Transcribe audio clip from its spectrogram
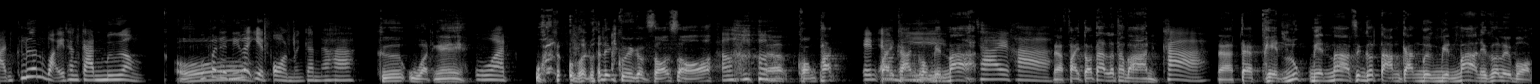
านเคลื่อนไหวทางการเมืองโอ้โอ้ประเด็นนี้ละเอียดอ่อนเหมือนกันนะคะ คืออวดไง อวดอวดอวดว่าได้คุยกับสสเออนะของพรรค NLD ฝ่ายค้านของเมียนมาใช่ค่ะนะฝ่ายต่อต้านรัฐบาลค่ะนะแต่เพจลุกเมียนมาซึ่งเขาตามการเมืองเมียนมาเนี่ยก็เลยบอก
